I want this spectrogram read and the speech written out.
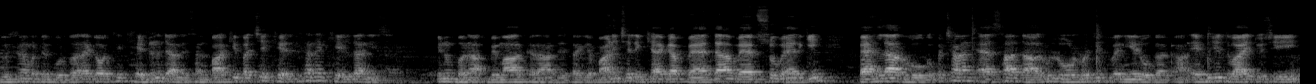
ਦੂਸਰੇ ਨੰਬਰ ਤੇ ਗੁਰਦੁਆਰਾ ਹੈਗਾ, ਉੱਥੇ ਖੇਡਣ ਜਾਂਦੇ ਸਨ। ਬਾਕੀ ਬੱਚੇ ਖੇਡਦੇ ਸਨ ਇਹ ਖੇਲਦਾ ਨਹੀਂ ਸੀ। ਇਹਨੂੰ ਬਣਾ- ਬਿਮਾਰ ਕਰਾਰ ਦਿੱਤਾ ਗਿਆ। ਬਾਣੀ 'ਚ ਲਿਖਿਆ ਹੈਗਾ, ਵੈਦਾ ਵੈਰਸੋ ਵੈਰਗੀ ਪਹਿਲਾ ਰੋਗ। ਪਛਾਣ, ਐਸਾ दारू ਲੋੜ ਲੋ ਜਿਤ ਰੋਗਾ ਕਾਨ ਇਹੋ ਜਿਹੀ ਦਵਾਈ ਤੁਸੀਂ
